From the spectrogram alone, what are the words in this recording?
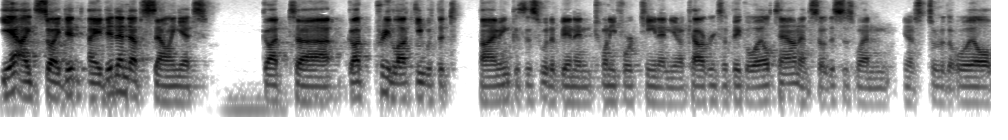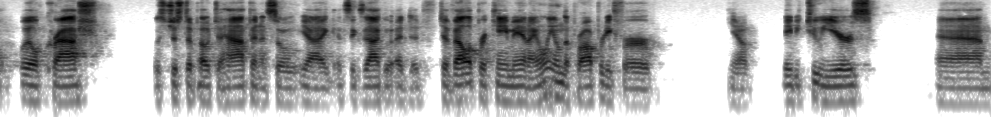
Yeah, I, so I did, I did end up selling it. Got, uh, got pretty lucky with the timing because this would have been in 2014 and you know calgary's a big oil town and so this is when you know sort of the oil oil crash was just about to happen and so yeah it's exactly a developer came in i only owned the property for you know maybe two years um,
